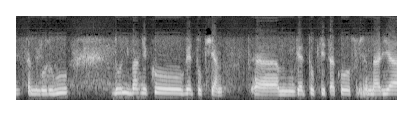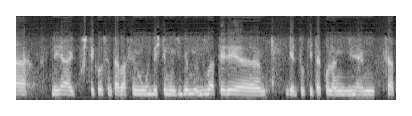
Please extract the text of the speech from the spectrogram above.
izan dugu doni barneko geltokian. Um, geltokietako zuzendaria Nera ikusteko zenta bazen mugi beste mugi duat ere uh, geltokietako langileen zat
